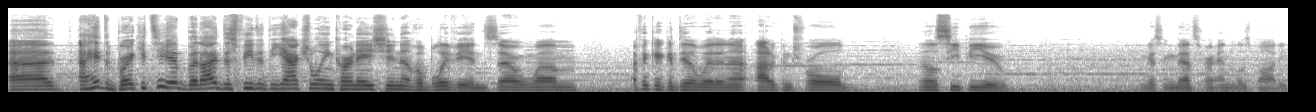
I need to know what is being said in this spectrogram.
Uh, I hate to break it to you, but I defeated the actual incarnation of Oblivion, so, um, I think I could deal with an uh, out-of-control little CPU. I'm guessing that's her endless body.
